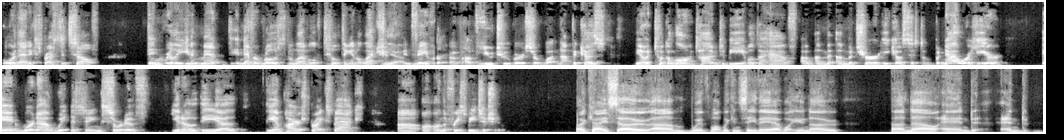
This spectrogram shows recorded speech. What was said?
or that expressed itself didn't really even man it never rose to the level of tilting an election yeah, in favor yeah. of, of YouTubers or whatnot because you know it took a long time to be able to have a, a, a mature ecosystem. But now we're here and we're now witnessing sort of you know the uh, the Empire Strikes Back uh, on, on the free speech issue. Okay, so um, with what we can see there, what you know uh, now, and and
